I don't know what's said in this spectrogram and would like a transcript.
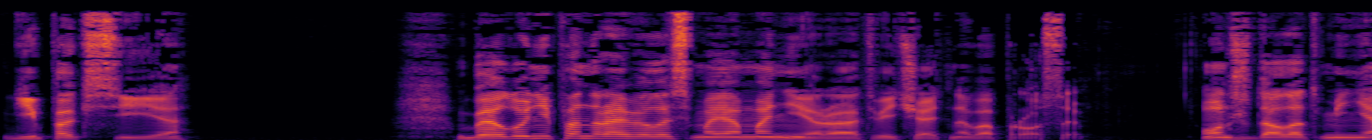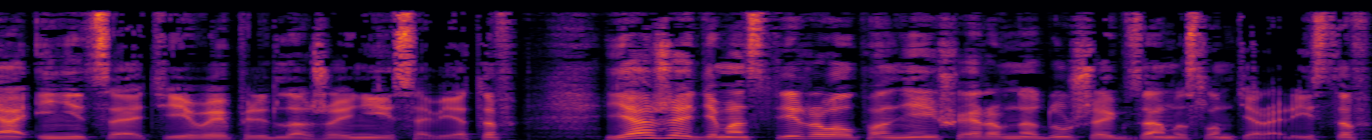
«Гипоксия». Беллу не понравилась моя манера отвечать на вопросы. Он ждал от меня инициативы, предложений и советов. Я же демонстрировал полнейшее равнодушие к замыслам террористов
